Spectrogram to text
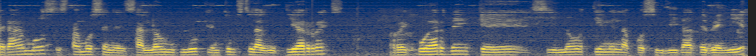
esperamos. Estamos en el Salón Gluck en Tuxtla Gutiérrez. Recuerden que si no tienen la posibilidad de venir,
